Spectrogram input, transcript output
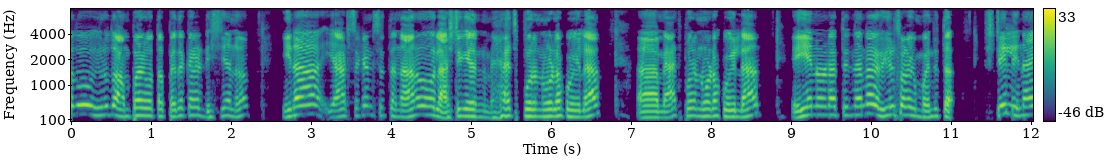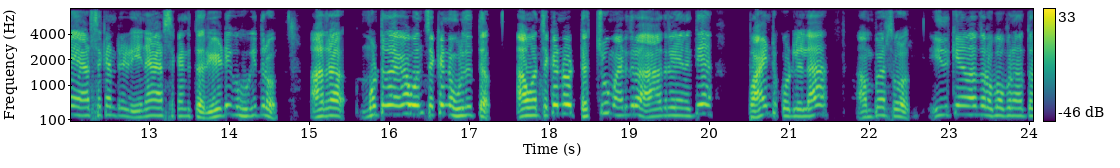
ಅದು ಇರುದು ಅಂಪೈರ್ ತಪ್ಪ ಇದಕ್ಕೆ ಡಿಸಿಷನ್ ಇನ್ನ ಎರಡ್ ಸೆಕೆಂಡ್ಸ್ ಇತ್ತ. ನಾನು ಲಾಸ್ಟಿಗೆ ಮ್ಯಾಚ್ ಪೂರ ನೋಡಕ್ ಹೋಗಿಲ್ಲ. ಮ್ಯಾಚ್ ಪೂರ ನೋಡಕ್ ಹೋಗಿಲ್ಲ. ಏನ್ ನೋಡತ್ತಿದ್ದ ರೀಲ್ಸ್ ಒಳಗ್ ಬಂದಿತ್ತ. ಸ್ಟಿಲ್ ಇನ್ನ ಎರಡ್ ಸೆಕೆಂಡ್ ರೇಡಿ ಇನ್ನ ಎರಡ್ ಸೆಕೆಂಡ್ ಇತ್ತ. ರೇಡಿಗ್ ಹೋಗಿದ್ರು. ಆದ್ರ ಮುಟ್ಟದಾಗ ಒಂದ್ ಸೆಕೆಂಡ್ ಉಳಿದಿತ್ತ. ಆ ಒಂದ್ ಸೆಕೆಂಡ್ ಟಚ್ ಮಾಡಿದ್ರು. ಆದ್ರೆ ಏನೈತಿ? ಪಾಯಿಂಟ್ ಕೊಡ್ಲಿಲ್ಲ. ಅಂಪೈರ್ಸ್ ಇದಕ್ಕೇನಾದ್ರು ಒಬ್ಬೊಬ್ಬರ ಹತ್ರ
